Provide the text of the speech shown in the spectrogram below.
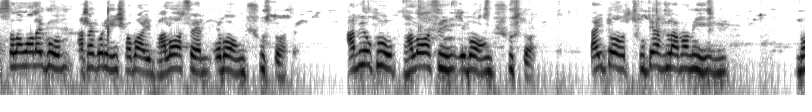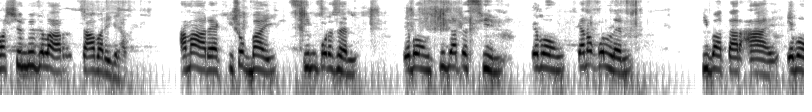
আসসালামু আলাইকুম। আশা করি সবাই ভালো আছেন এবং সুস্থ আছেন। আমিও খুব ভালো আছি এবং সুস্থ। তাই তো ছুটে আসলাম আমি নরসিংদী জেলার চাবাড়ি গ্রামে। আমার এক কৃষক ভাই সিম করেছেন এবং কি জাতের সিম এবং কেন করলেন, কি বা তার আয় এবং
